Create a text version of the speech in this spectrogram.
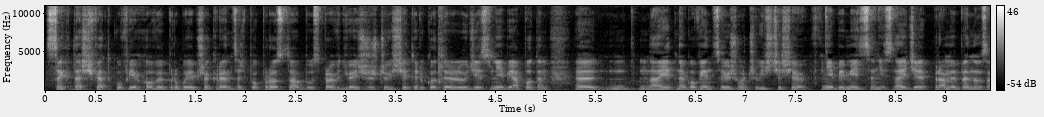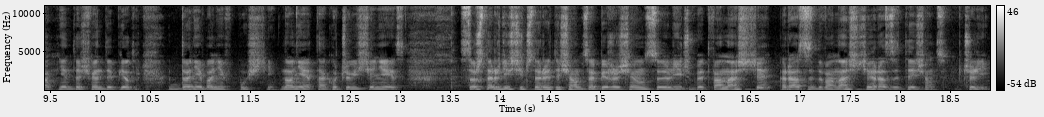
sekta świadków Jehowy próbuje przekręcać po prostu, aby usprawiedliwiać, że rzeczywiście tylko tyle ludzi jest w niebie, a potem e, na jednego więcej już oczywiście się w niebie miejsca nie znajdzie, bramy będą zamknięte, święty Piotr do nieba nie wpuści. No nie, tak oczywiście nie jest. 144 tysiące bierze się z liczby 12 razy 12 razy 1000, czyli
